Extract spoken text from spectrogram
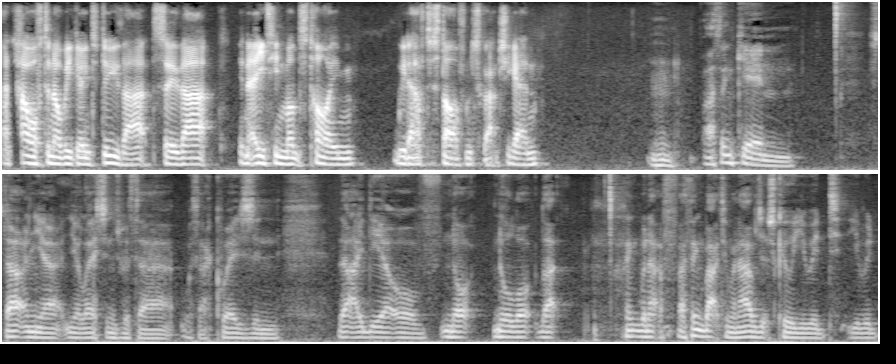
and how often are we going to do that so that in 18 months time we'd have to start from scratch again. Mm-hmm. I think um, starting your, your lessons with a with a quiz and the idea of not no lot that I think when I, I think back to when I was at school, you would you would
